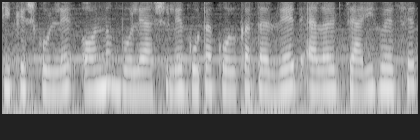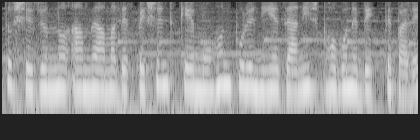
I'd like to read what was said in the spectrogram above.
জিজ্ঞেস করলে, অর্ণব বলে আসলে গোটা কলকাতার রেড অ্যালার্ট জারি হয়েছে, তো সেজন্য আমরা আমাদের পেশেন্টকে মোহনপুরে নিয়ে জানিস ভবনে দেখতে পারে।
